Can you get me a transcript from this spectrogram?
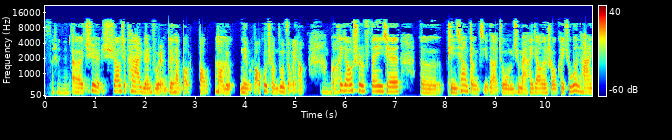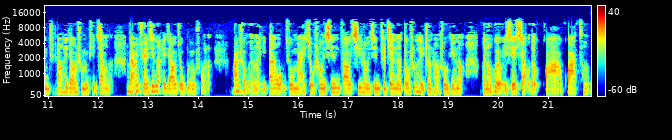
四十年前？呃，去需要去看它原主人对它保保 保留那个保护程度怎么样。呃，黑胶是分一些呃品相等级的，就我们去买黑胶的时候，可以去问他你这张黑胶是什么品相的。当然，全新的黑胶就不用说了。二手的呢，一般我们就买九成新到七成新之间的，都是可以正常收听的，可能会有一些小的刮刮蹭。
